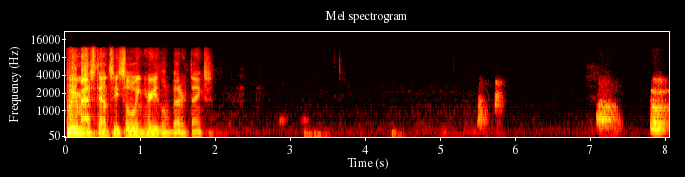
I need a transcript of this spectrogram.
Put your mask down, Cecil. We can hear you a little better. Thanks. Um, Coach,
